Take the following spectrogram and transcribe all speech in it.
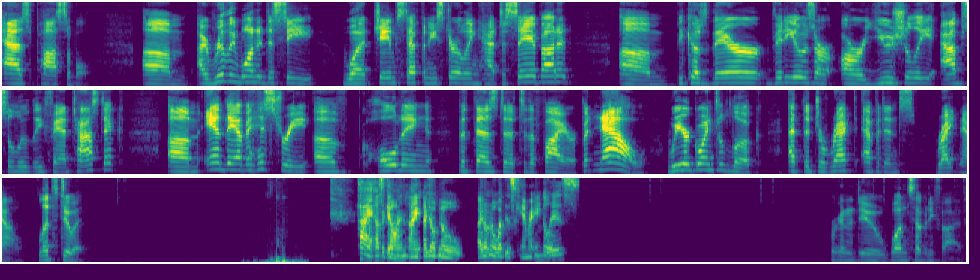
as possible. Um, I really wanted to see what James Stephanie Sterling had to say about it um, because their videos are, are usually absolutely fantastic. Um, and they have a history of holding Bethesda to the fire. But now we are going to look at the direct evidence right now. Let's do it. Hi, how's it going? I, I don't know. I don't know what this camera angle is. We're gonna do 175.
